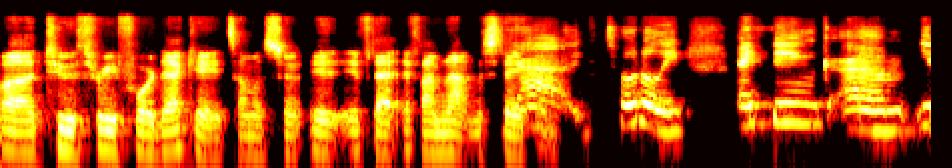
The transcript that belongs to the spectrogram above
uh, two, three, four decades. I'm assuming if that if I'm not mistaken. Yeah, totally. I think um, you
